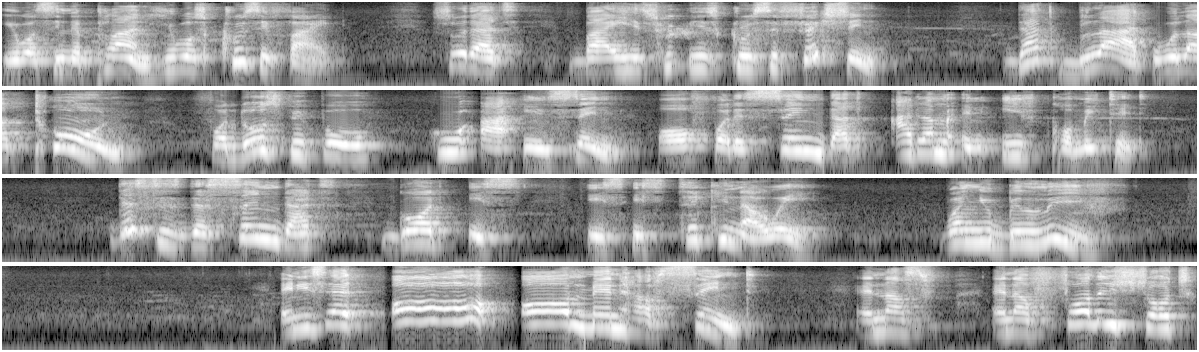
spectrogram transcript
He was in a plan. He was crucified. So that by his, his crucifixion, that blood will atone for those people who are in sin or for the sin that Adam and Eve committed. This is the sin that God is, is, is taking away when you believe. And he said, All, all men have sinned and, has, and have fallen short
